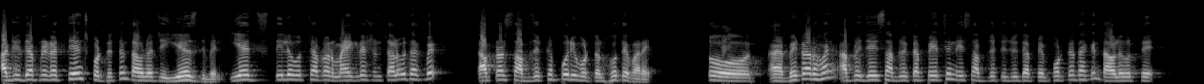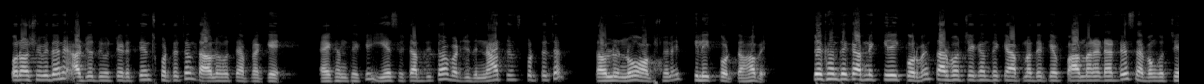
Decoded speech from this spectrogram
আর যদি আপনি এটা চেঞ্জ করতে চান, তাহলে হচ্ছে ইয়েস দিবেন। ইয়েস দিলে হচ্ছে আপনার মাইগ্রেশন চালু থাকবে। আপনার সাবজেক্টটা পরিবর্তন হতে পারে। তো বেটার হয় আপনি যেই সাবজেক্টটা পেয়েছেন, এই সাবজেক্টে যদি আপনি পড়তে থাকেন, তাহলে হচ্ছে কোনো অসুবিধা নেই। আর যদি হচ্ছে এটা চেঞ্জ করতে চান, তাহলে হচ্ছে আপনাকে এখান থেকে ইয়েসে চাপ দিতে হবে। আর যদি না চেঞ্জ করতে চান, তাহলে নো অপশনে ক্লিক করতে হবে। তো এখান থেকে আপনি ক্লিক করবেন, তারপর হচ্ছে এখান থেকে আপনাদেরকে পার্মানেন্ট অ্যাড্রেস এবং হচ্ছে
